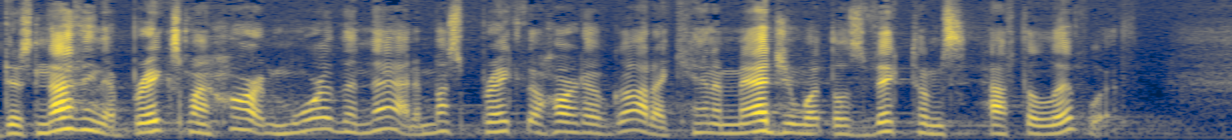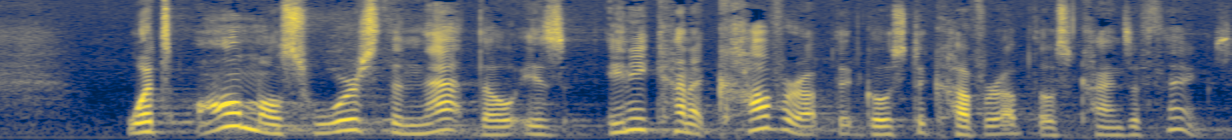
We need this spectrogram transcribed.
There's nothing that breaks my heart more than that. It must break the heart of God. I can't imagine what those victims have to live with. What's almost worse than that, though, is any kind of cover up that goes to cover up those kinds of things.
